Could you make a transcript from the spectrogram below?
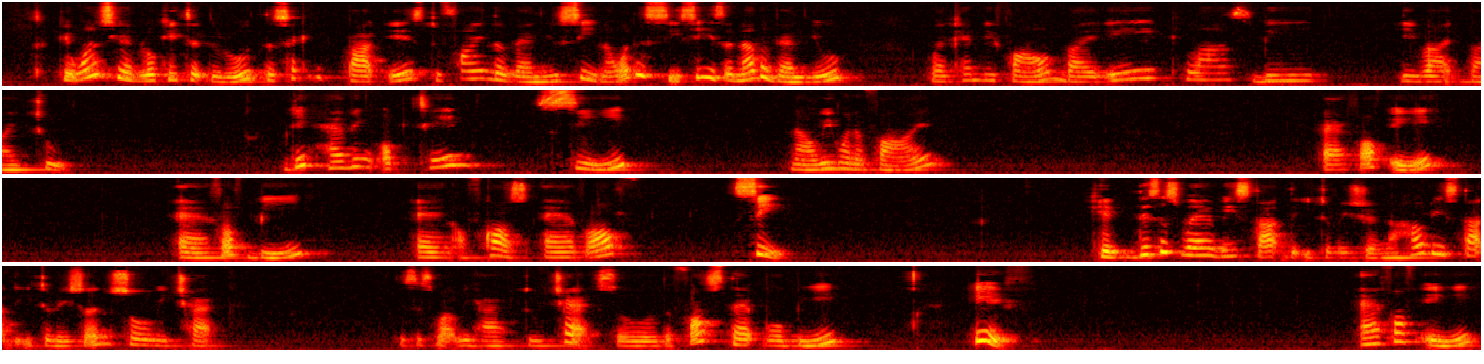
Okay once you have located the root the second part is to find the value c. Now what is c? C is another value where can be found by a plus b divided by 2. Okay, having obtained c, now we want to find f of a, f of b, and of course f of c. Okay, this is where we start the iteration. Now, how do we start the iteration? So we check this is what we have to check. So the first step will be if f of a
